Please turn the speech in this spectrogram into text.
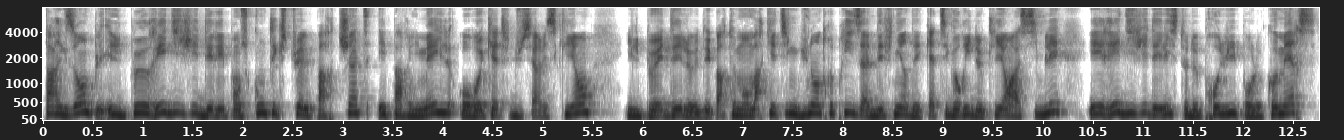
Par exemple, il peut rédiger des réponses contextuelles par chat et par email aux requêtes du service client, il peut aider le département marketing d'une entreprise à définir des catégories de clients à cibler et rédiger des listes de produits pour le commerce.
